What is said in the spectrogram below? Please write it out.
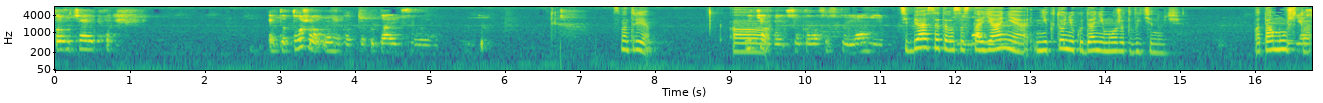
получается, это тоже ум как-то пытается Смотри, вытянуть с этого состояния. тебя с этого состояния никто никуда не может вытянуть. Потому что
